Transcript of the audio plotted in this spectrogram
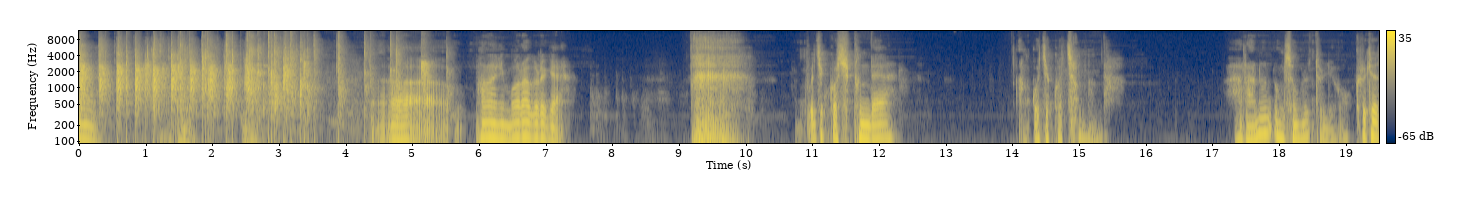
네. 어, 하나님 뭐라 그러게? 꾸짖고 싶은데 안 꾸짖고 참는다. 라는 음성을 들리고 그렇게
